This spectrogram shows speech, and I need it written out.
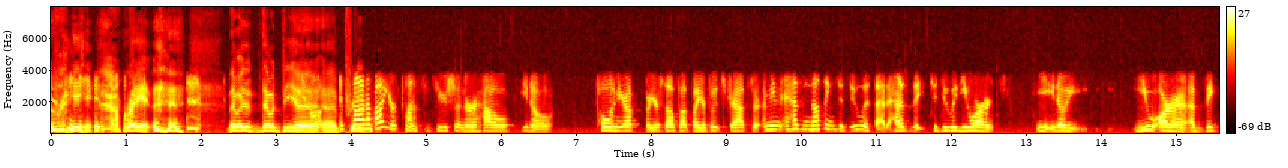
Right. You know? right. that would that would be You a, know, a it's pretty not about your constitution or how you know pulling you up by yourself up by your bootstraps or I mean it has nothing to do with that. It has to do with you are you, know you are a, a big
